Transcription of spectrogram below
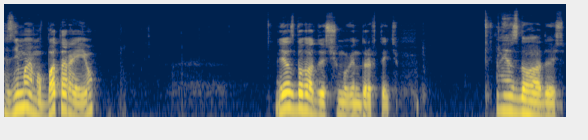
знімаємо батарею. Я здогадуюсь, чому він дрифтить. Я здогадуюсь.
